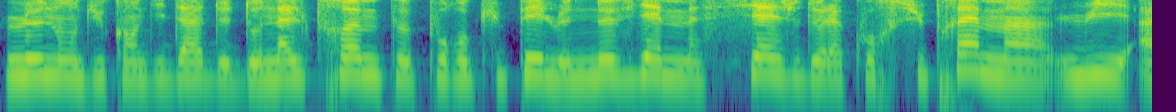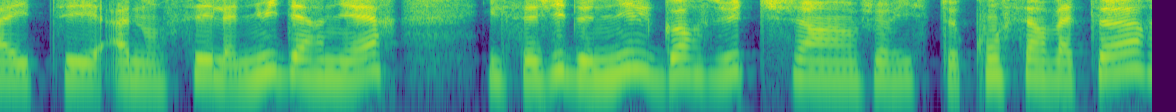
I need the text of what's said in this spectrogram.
Le nom du candidat de Donald Trump pour occuper le neuvième siège de la Cour suprême, lui, a été annoncé la nuit dernière. Il s'agit de Neil Gorsuch, un juriste conservateur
